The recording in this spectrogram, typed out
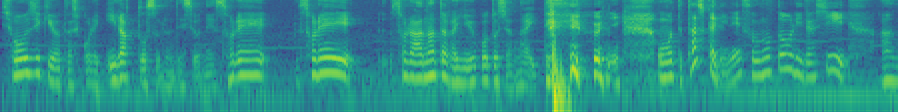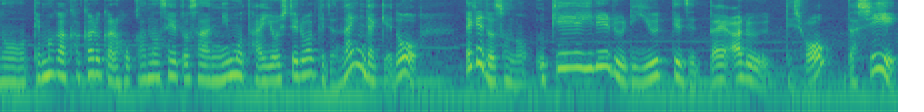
正直私これイラッとするんですよね。それそれそれあなたが言うことじゃないっていうふうに思って確かにねその通りだしあの手間がかかるから他の生徒さんにも対応してるわけじゃないんだけどだけどその受け入れる理由って絶対あるでしょ？だし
